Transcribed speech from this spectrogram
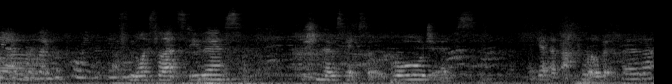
Yeah, like good point. Melissa, let's do this. Pushing those hips up, gorgeous. Get it back a little bit further.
